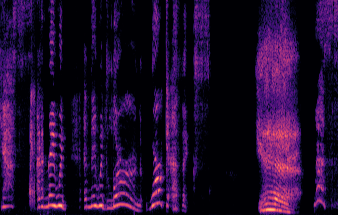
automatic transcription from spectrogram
Yes. And they would and they would learn work ethics. Yeah, Yes.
